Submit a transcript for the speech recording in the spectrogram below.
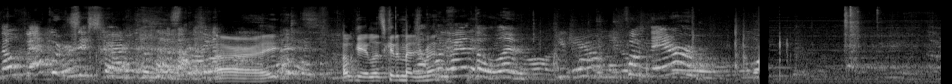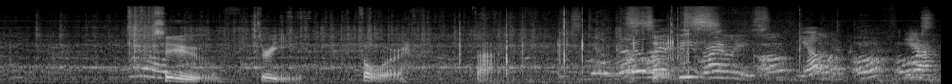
No backward system. all right. Okay, let's get a measurement. had the limb. From there. Two, three, four, five, six. Yep. Yeah.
